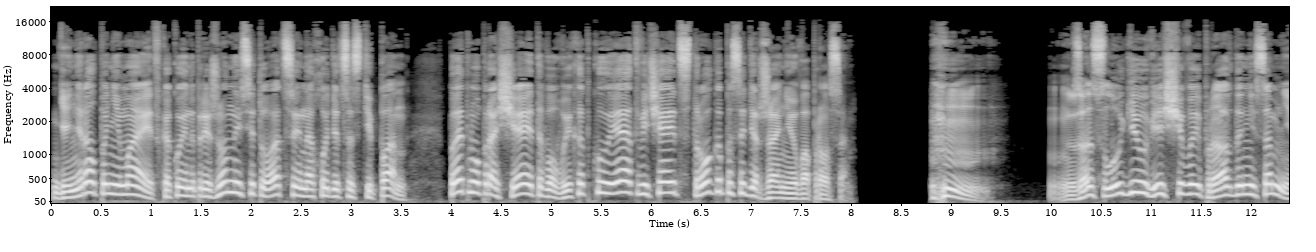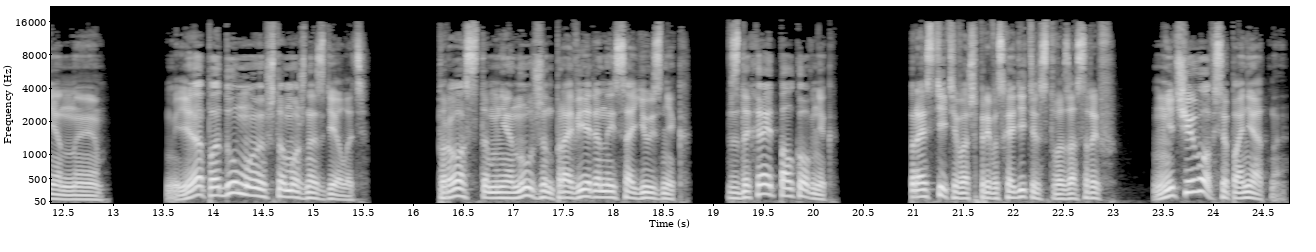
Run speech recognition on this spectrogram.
Генерал понимает, в какой напряженной ситуации находится Степан, поэтому прощает его выходку и отвечает строго по содержанию вопроса. «Хм, заслуги у Вещева и правда несомненные. Я подумаю, что можно сделать. Просто мне нужен проверенный союзник», — вздыхает полковник. «Простите, ваше превосходительство, за срыв. Ничего, все понятно.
